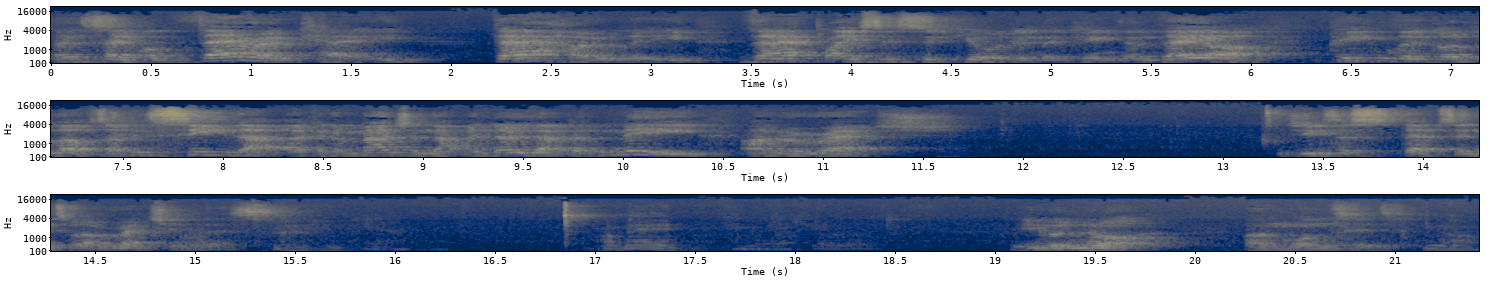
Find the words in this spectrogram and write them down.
and say, well, they're okay, they're holy, their place is secured in the kingdom, they are people that God loves. I can see that, I can imagine that, I know that. But me, I'm a wretch. Jesus steps into our wretchedness. Mm-hmm. Amen. You are not unwanted. No.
